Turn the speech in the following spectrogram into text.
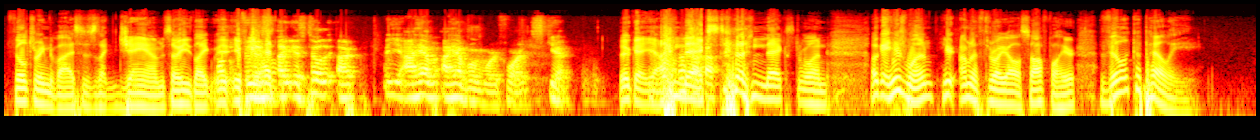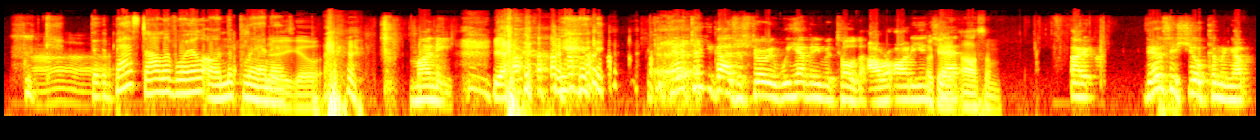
filtering device is like jammed. So he's like, if we had like, it's totally, uh, yeah, I have I have one word for it. Skip. Okay, yeah. Next, next one. Okay, here's one. Here, I'm gonna throw y'all a softball here. Villa Capelli. the best olive oil on the planet. There you go. Money. yeah. Can I tell you guys a story we haven't even told our audience Okay, yet? awesome. All right. There's a show coming up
